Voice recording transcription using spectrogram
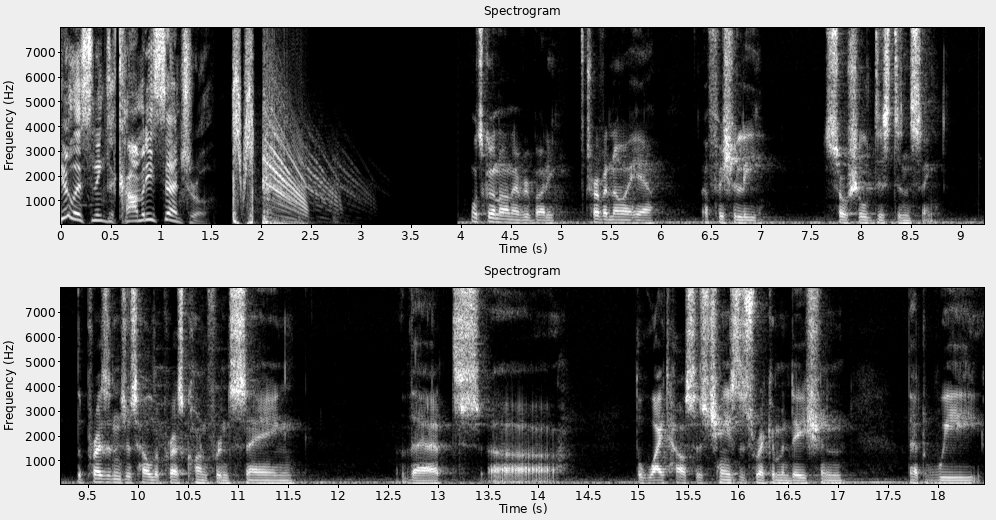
You're listening to Comedy Central. What's going on, everybody? Trevor Noah here, officially social distancing. The president just held a press conference saying that uh, the White House has changed its recommendation that we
